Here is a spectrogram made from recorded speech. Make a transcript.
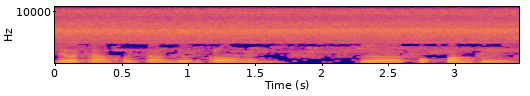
เรียกว่าต่างคนต่างโยนกรองกัน เพื่อปกป้องตัวเอง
